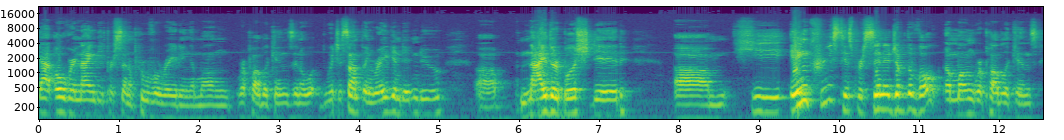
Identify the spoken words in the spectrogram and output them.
got over 90% approval rating among Republicans, which is something Reagan didn't do. Uh, neither Bush did. Um, he increased his percentage of the vote among Republicans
